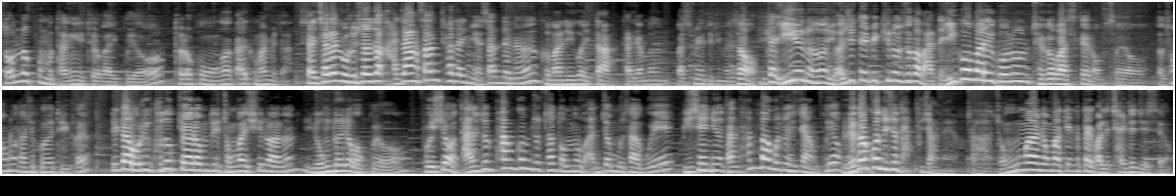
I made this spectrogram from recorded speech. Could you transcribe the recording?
썬루프는 당연히 들어가 있고요. 트럭 공간 깔끔합니다. 자, 이 차량이 우리 시에서 가장 싼 차량이에요. 싼 데는 그만 이거 있다. 다시 한번 말씀해 드리면서 일단 이유는 연식 대비 키로수가 많다. 이거 말고는 제가 봤을 때는 없어요. 자, 성능 다시 보여드릴까요? 일단 우리 구독자 여러분들이 정말 싫어하는 용도력 없고요. 보시죠. 단순 판금조차도 없는 완전 무사고에 미세뉴 단한 방울도 새지 않고요. 외관 컨디션 나쁘지 않아요. 자, 정말 정말 깨끗하게 관리 잘 되어 있어요.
